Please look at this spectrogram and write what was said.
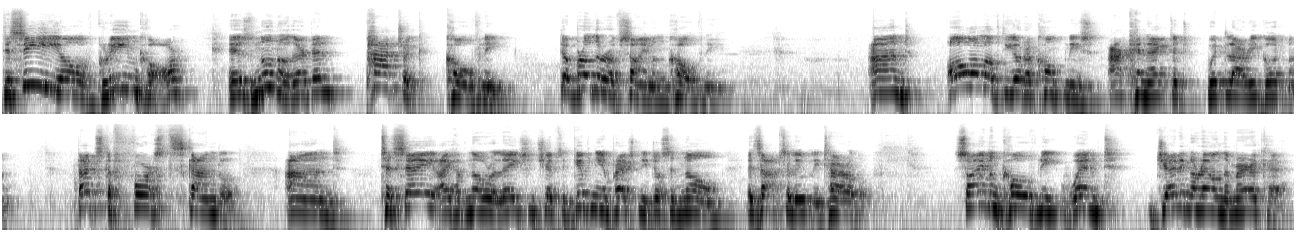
The CEO of Greencore is none other than Patrick Coveney, the brother of Simon Coveney. And all of the other companies are connected with Larry Goodman. That's the first scandal. And to say I have no relationships and giving the impression he doesn't know him is absolutely terrible. Simon Coveney went jetting around America,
